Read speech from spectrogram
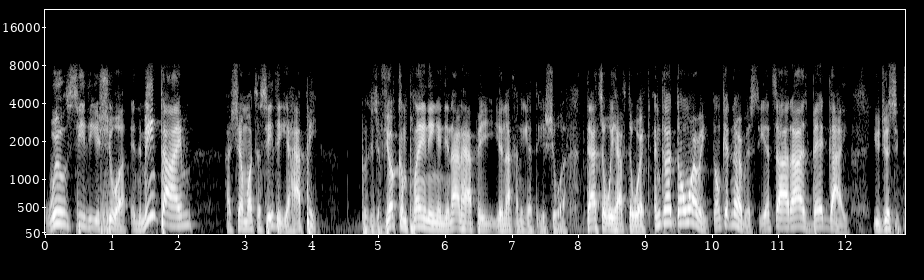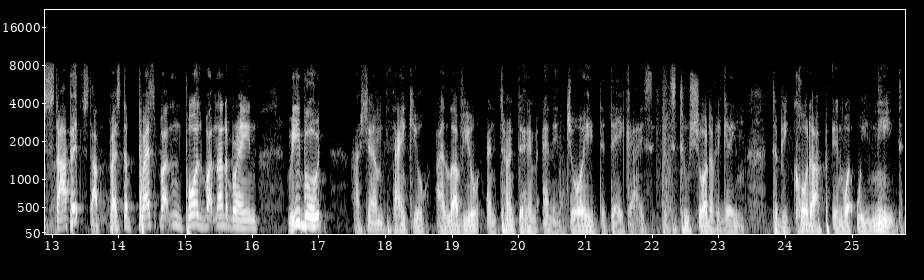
will see the Yeshua. In the meantime, Hashem wants to see that you're happy. Because if you're complaining and you're not happy, you're not going to get the Yeshua. That's what we have to work. And God, don't worry. Don't get nervous. The Yetzer Hara is bad guy. You just stop it. Stop. Press the press button, pause button on the brain. Reboot. Hashem, thank you. I love you. And turn to Him and enjoy the day, guys. It's too short of a game to be caught up in what we need.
